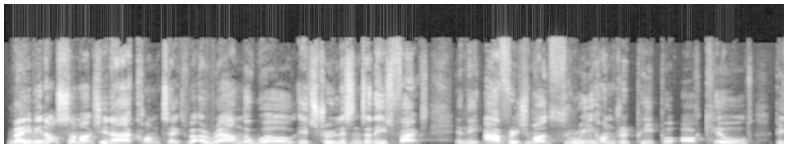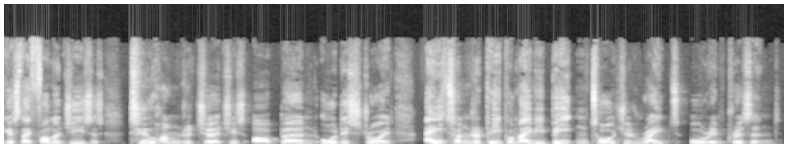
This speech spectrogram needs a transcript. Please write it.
Maybe not so much in our context, but around the world, it's true. Listen to these facts. In the average month, 300 people are killed because they follow Jesus. 200 churches are burned or destroyed. 800 people may be beaten, tortured, raped, or imprisoned.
